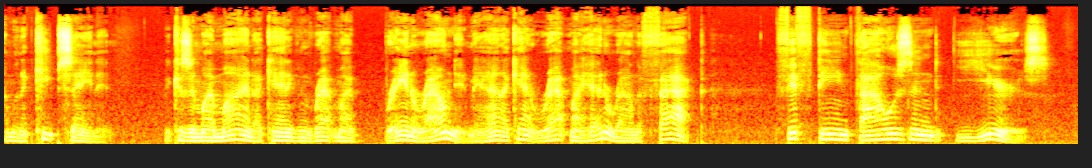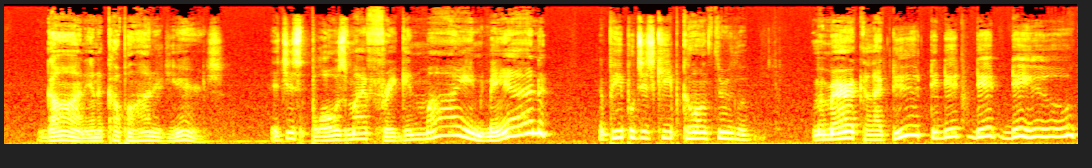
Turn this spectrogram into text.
I'm going to keep saying it. Because in my mind, I can't even wrap my brain around it, man. I can't wrap my head around the fact 15,000 years gone in a couple hundred years. It just blows my friggin' mind, man. And people just keep going through the America like do do do do do.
